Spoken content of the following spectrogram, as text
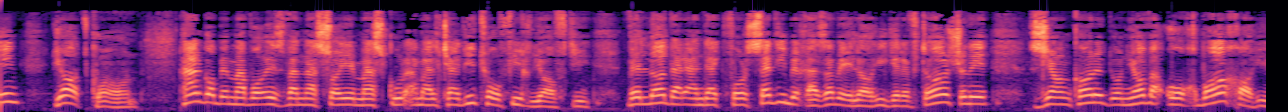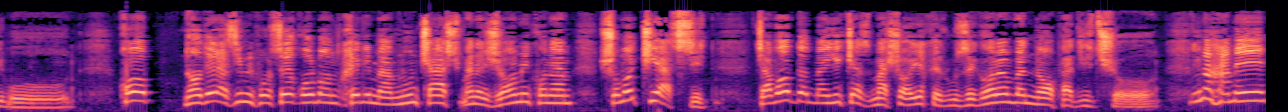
پیشی یاد کن. هرگاه به مواعظ و نصای مذکور عمل کردی توفیق یافتی. ولا در اندک فرصتی به غضب الهی گرفتار شده زیانکار دنیا و عقبا خواهی بود. خب نادر از این می‌پرسه قربان خیلی ممنون چشم من اجرا می‌کنم. شما کی هستید؟ جواب داد من یکی از مشایخ روزگارم و ناپدید شد. اینا همه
